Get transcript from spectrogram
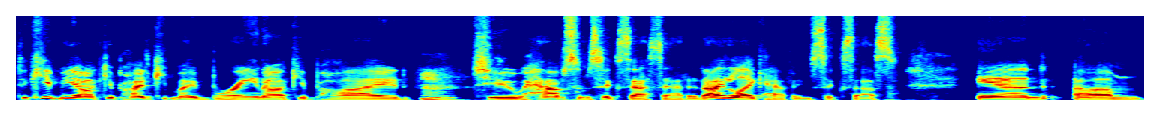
to keep me occupied, keep my brain occupied, mm. to have some success at it. I like having success, and um,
